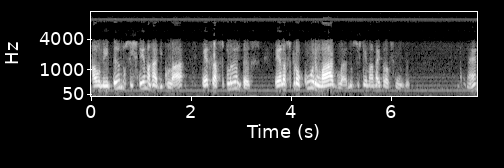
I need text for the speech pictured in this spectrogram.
aumentando o sistema radicular, essas plantas elas procuram água no sistema mais profundo. Né?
